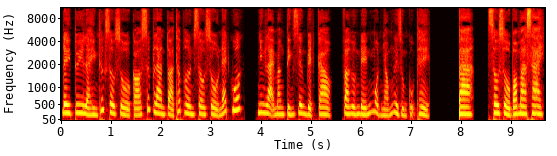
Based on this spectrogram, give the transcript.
Đây tuy là hình thức social có sức lan tỏa thấp hơn social network, nhưng lại mang tính riêng biệt cao và hướng đến một nhóm người dùng cụ thể. 3. Social Bombasite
